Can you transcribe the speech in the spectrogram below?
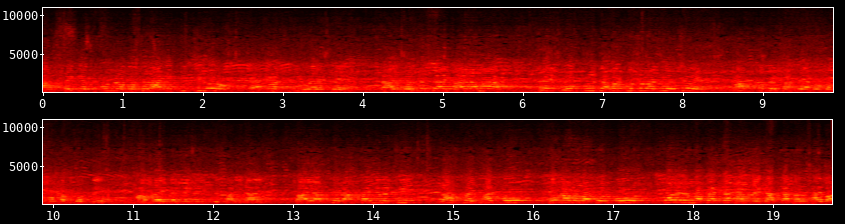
আজ থেকে পনেরো বছর আগে কি ছিল, এখন কি হয়েছে? তাই বলতে চাই ভাই আমার সেই ফখরুল যখন ঘোষণা দিয়েছে ছাত্রদের সাথে একতা প্রকাশ করবে আমরা এটা মেনে নিতে পারি নাই। তাই আজকে রাস্তায় নেমেছি, রাস্তায় থাকব, মোকাবেলা করব, পরের মতো একটা কাঁঠাল রেখা কাঁঠাল সাহেবা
